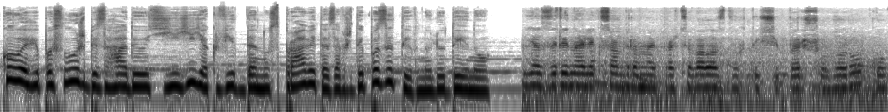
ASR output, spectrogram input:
Колеги по службі згадують її як віддану справі та завжди позитивну людину. Я з Іриною Олександровною працювала з 2001 року.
